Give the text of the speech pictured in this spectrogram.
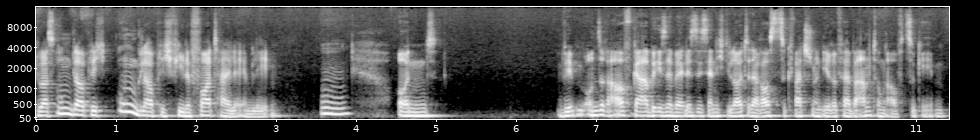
du hast unglaublich, unglaublich viele Vorteile im Leben. Mhm. Und wir, unsere Aufgabe, Isabel, ist es ja nicht, die Leute da rauszuquatschen und ihre Verbeamtung aufzugeben.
